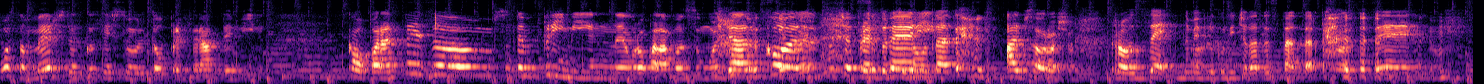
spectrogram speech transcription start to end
Poți să mergi să-ți găsești soiul tău preferat de vin. Ca o paranteză, suntem primii în Europa la consumul de alcool. Tu ce Super ce preferi? noutate. Alb sau roșu? Roze, nu mi-a plăcut niciodată standard. Roze.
